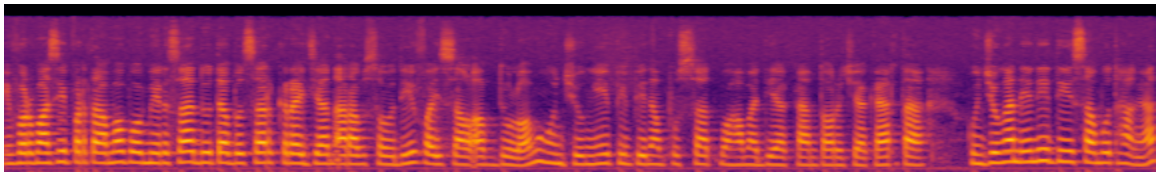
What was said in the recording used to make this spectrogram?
Informasi pertama pemirsa Duta Besar Kerajaan Arab Saudi Faisal Abdullah mengunjungi pimpinan pusat Muhammadiyah kantor Jakarta. Kunjungan ini disambut hangat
